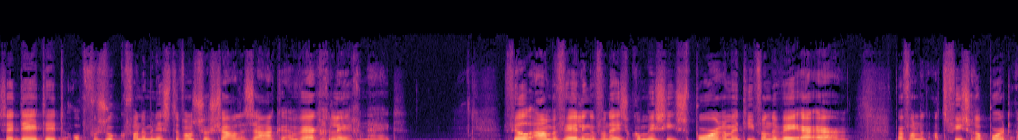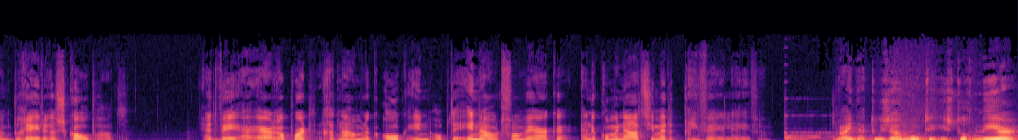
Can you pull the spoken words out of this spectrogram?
Zij deed dit op verzoek van de minister van Sociale Zaken en Werkgelegenheid. Veel aanbevelingen van deze commissie sporen met die van de WRR, waarvan het adviesrapport een bredere scope had. Het WRR-rapport gaat namelijk ook in op de inhoud van werken en de combinatie met het privéleven. Waar je naartoe zou moeten is toch meer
